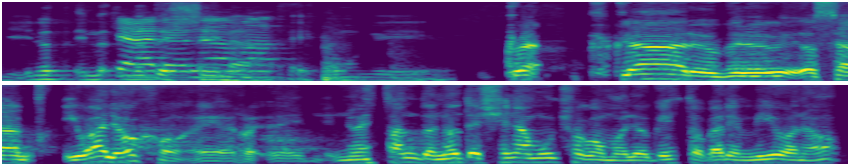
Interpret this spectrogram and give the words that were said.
y no, te- no llena. Es como que. Cla- Claro, pero, o sea, igual, ojo, eh, eh, no es tanto, no te llena mucho como lo que es tocar en vivo, ¿no?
